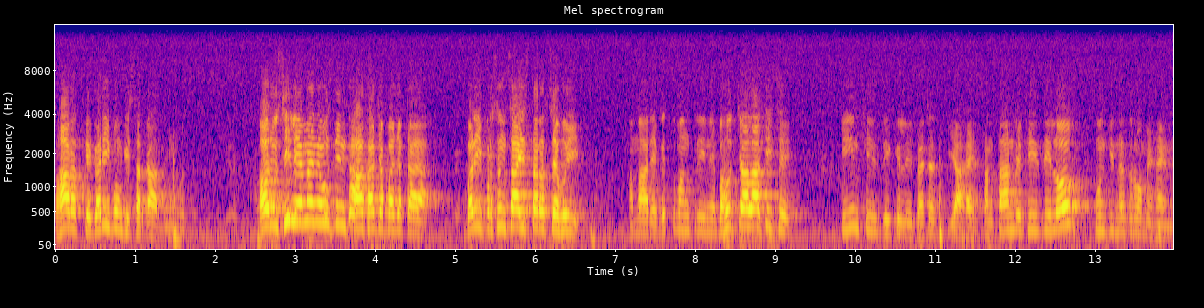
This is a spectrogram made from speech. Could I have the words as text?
भारत के गरीबों की सरकार नहीं होती और इसीलिए मैंने उस दिन कहा था, जब बजट आया, बड़ी प्रशंसा इस तरफ़ से हुई। हमारे वित्त मंत्री ने बहुत चालाकी से तीन फ़ीसदी के लिए बचत किया है। संतानवे फ़ीसदी लोग उनकी नज़रों में है नहीं।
